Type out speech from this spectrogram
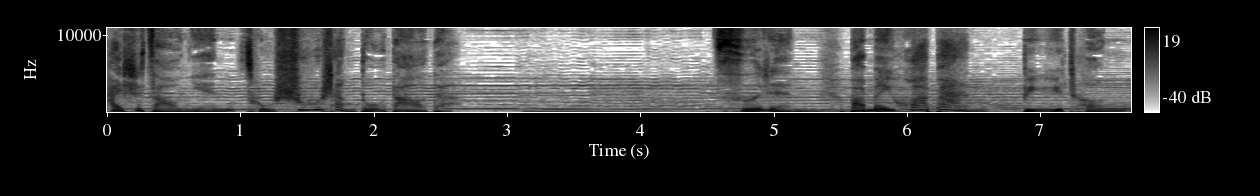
还是早年从书上读到的。词人把梅花瓣比喻成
